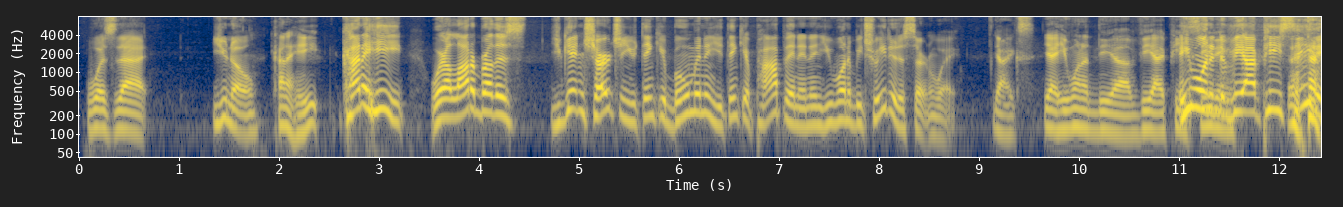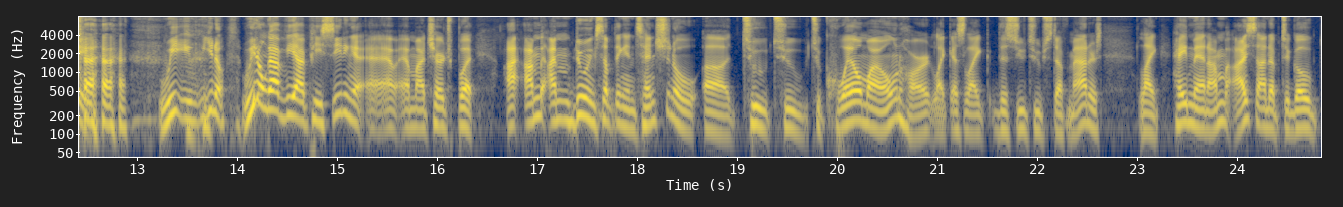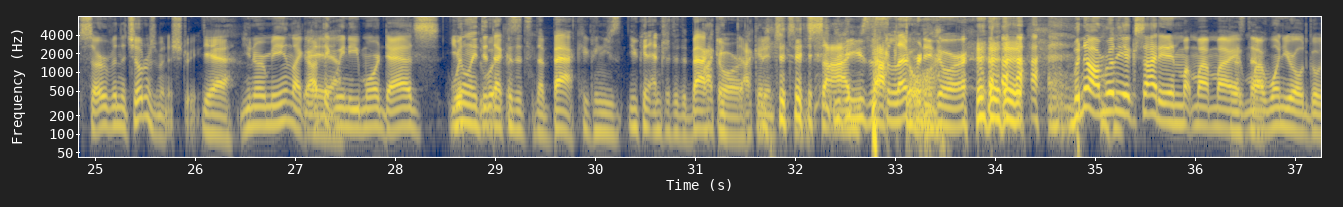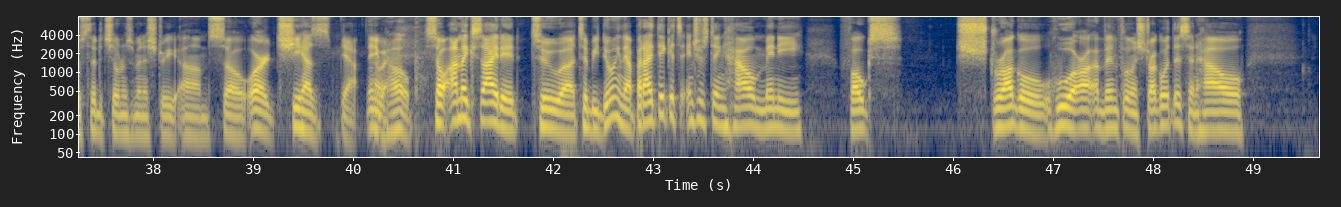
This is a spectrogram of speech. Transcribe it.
was that, you know, kind of heat. kind of heat where a lot of brothers, you get in church and you think you're booming and you think you're popping and then you want to be treated a certain way. Yikes. Yeah, he wanted the uh, VIP. He wanted the. VIP seating. we, you know, we don't got VIP seating at, at, at my church, but I, I'm I'm doing something intentional uh, to to to quail my own heart, like as like this YouTube stuff matters. Like, hey man, I'm I signed up to go serve in the children's ministry. Yeah. you know what I mean. Like, I think yeah. we need more dads. You with- only did with- that because it's in the back. You can use. You can enter through the back I could- door. I could enter to the You side, can use the celebrity door. door. but no, I'm really excited, and my my my, my one year old goes to the children's ministry. Um, so or she has, yeah. Anyway, hope. so I'm excited to uh, to be doing that. But I think it's interesting how many folks struggle who are of influence struggle with this, and how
